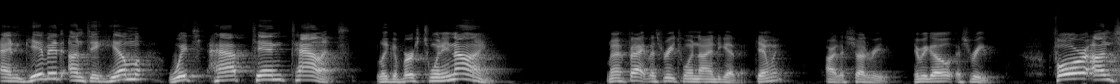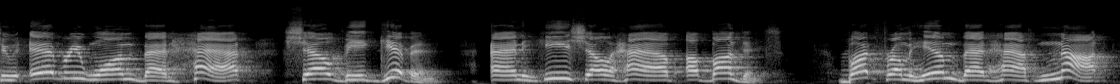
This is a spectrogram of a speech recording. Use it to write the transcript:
and give it unto him which hath ten talents. Look at verse 29. Matter of fact, let's read 29 together, can we? All right, let's try to read it. Here we go. Let's read. For unto every one that hath shall be given, and he shall have abundance. But from him that hath not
